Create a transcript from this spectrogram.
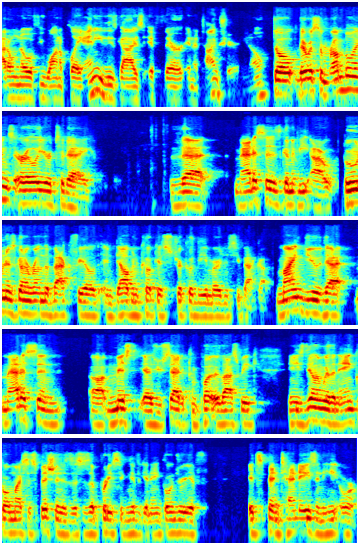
I don't know if you want to play any of these guys if they're in a timeshare, you know? So there was some rumblings earlier today that Mattison is going to be out, Boone is going to run the backfield, and Dalvin Cook is strictly the emergency backup. Mind you, that Mattison uh, missed, as you said, completely last week, and he's dealing with an ankle. My suspicion is this is a pretty significant ankle injury. If it's been 10 days and he, or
